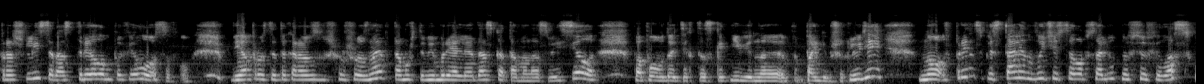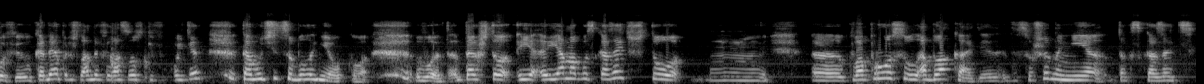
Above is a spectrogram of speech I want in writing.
прошлись расстрелом по философу. Я просто это хорошо знаю, потому что мемориальная доска там у нас висела по поводу этих, так сказать, невинно погибших людей. Но, в принципе, Сталин вычистил абсолютно всю философию. Когда я пришла на философский факультет, там учиться было не у кого. Вот. Так что я, я могу сказать, что э, к вопросу о блокаде, это совершенно не, так сказать,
